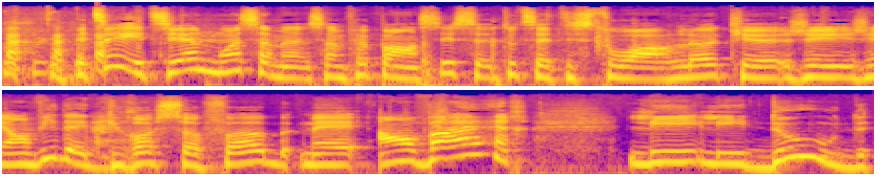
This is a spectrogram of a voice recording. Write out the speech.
Mais tu sais, Étienne, moi, ça me, ça me fait penser, toute cette histoire-là, que j'ai j'ai envie d'être grossophobe, mais envers les, les dudes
